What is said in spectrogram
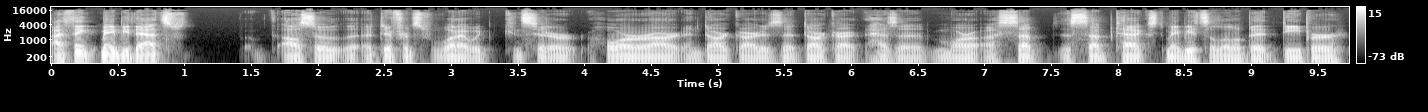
I think maybe that's also a difference what I would consider horror art and dark art is that dark art has a more a sub a subtext. Maybe it's a little bit deeper,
